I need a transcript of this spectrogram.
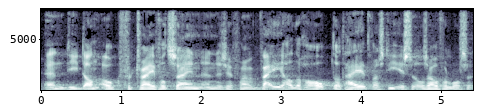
En die dan ook vertwijfeld zijn en zeggen van wij hadden gehoopt dat hij het was die Israël zou verlossen.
